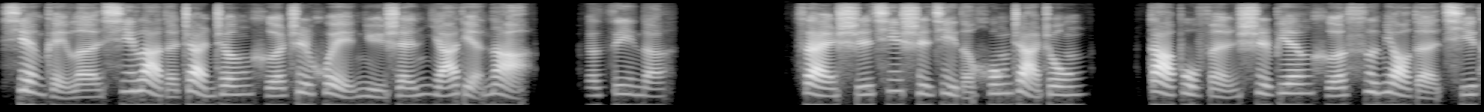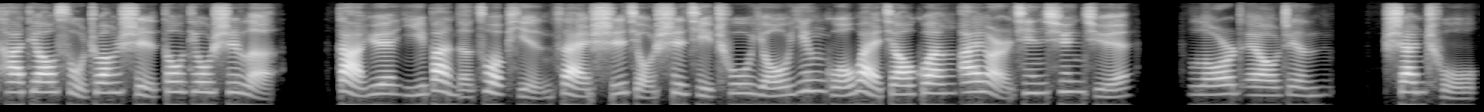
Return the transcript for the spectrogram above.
献给了希腊的战争和智慧女神雅典娜 （Athena）。在17世纪的轰炸中，大部分饰边和寺庙的其他雕塑装饰都丢失了，大约一半的作品在19世纪初由英国外交官埃尔金勋爵 （Lord Elgin） 删除。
